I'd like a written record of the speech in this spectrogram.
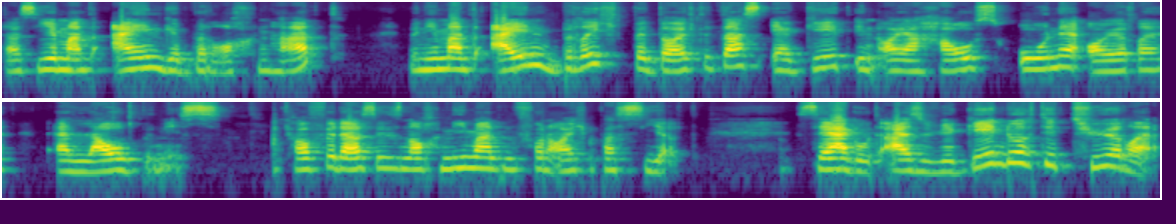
dass jemand eingebrochen hat. Wenn jemand einbricht, bedeutet das, er geht in euer Haus ohne eure Erlaubnis. Ich hoffe, das ist noch niemandem von euch passiert. Sehr gut, also wir gehen durch die Türe.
